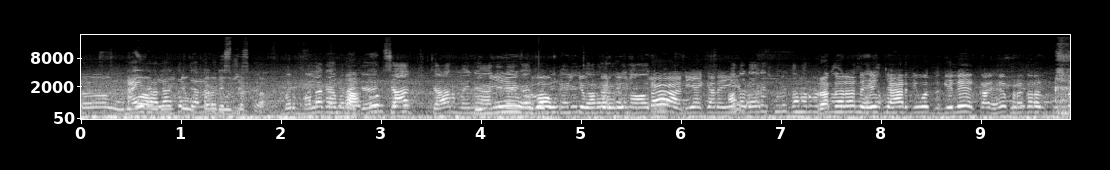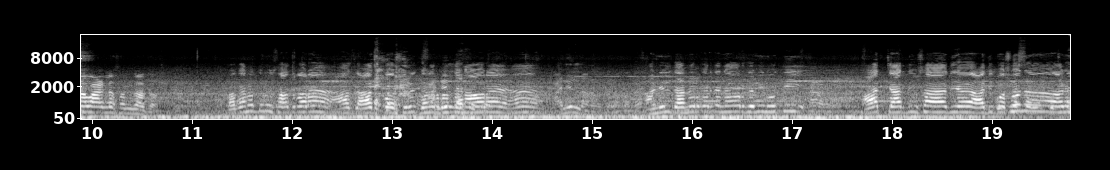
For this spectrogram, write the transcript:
नाही झाला तर त्यांना dismiss शकता. करा. बरं मला काय म्हणायचं आहे, चार चार महिने आधी तुम्ही नाही का उडवा जमीन आणि उडवीचे उत्तर जनावरांचं देऊ नाव शकता होतं. आणि आहे का नाही आता direct सुनील धानोरकर प्रकरण हे नावाचं चार दिवस गेले का हे प्रकरण पुन्हा वाढलं समजा आता. बघा ना तुम्ही सातबारा आज आज सुरेश धानोरकरच्या नावावर आहे हा. अनिल ना अनिल धानोरकरच्या नावावर जमीन होती आज चार दिवसा आधी आधीपासून आणि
